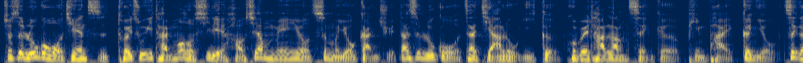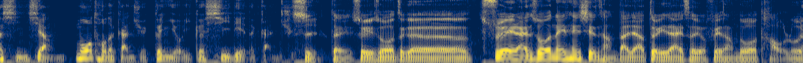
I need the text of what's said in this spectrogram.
就是如果我今天只推出一台 Moto 系列，好像没有这么有感。感觉，但是如果我再加入一个，会不会它让整个品牌更有这个形象，Moto 的感觉更有一个系列的感觉？是对，所以说这个虽然说那天现场大家对这台车有非常多的讨论，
